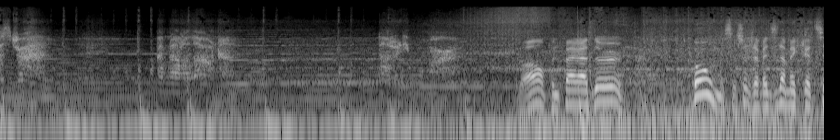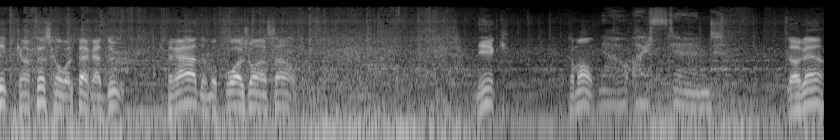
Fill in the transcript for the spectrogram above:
Astra, I'm not alone. Bon, on peut le faire à deux. Boum! C'est ça que j'avais dit dans mes critiques. Quand est-ce qu'on va le faire à deux? Brad, on va pouvoir jouer ensemble. Nick, comment? Now I stand Laurent,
